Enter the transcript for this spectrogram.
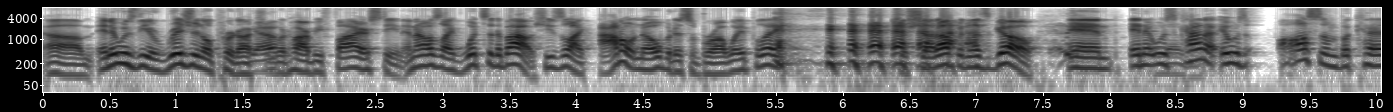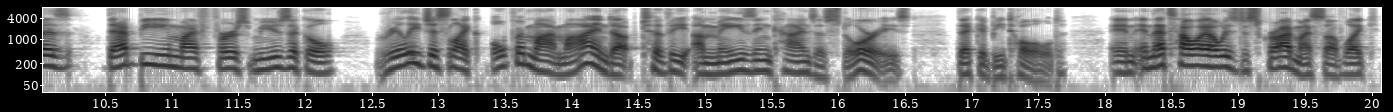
Um, and it was the original production Yep. with Harvey Fierstein. And I was like, what's it about? She's like, I don't know, but it's a Broadway play. so shut up and let's go. And and it was kind of it was awesome because that being my first musical really just like opened my mind up to the amazing kinds of stories that could be told. And and that's how I always describe myself. Like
